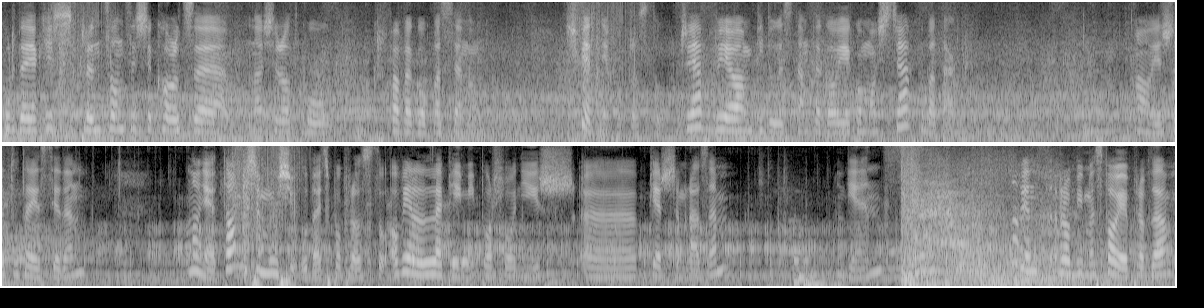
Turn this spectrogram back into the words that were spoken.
Kurde, jakieś kręcące się kolce na środku krwawego basenu. Świetnie po prostu. Czy ja wyjęłam widły z tamtego jego mościa? Chyba tak. O, jeszcze tutaj jest jeden. No nie, to mi się musi udać po prostu. O wiele lepiej mi poszło niż e, pierwszym razem. Więc... No więc robimy swoje, prawda? Mm.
